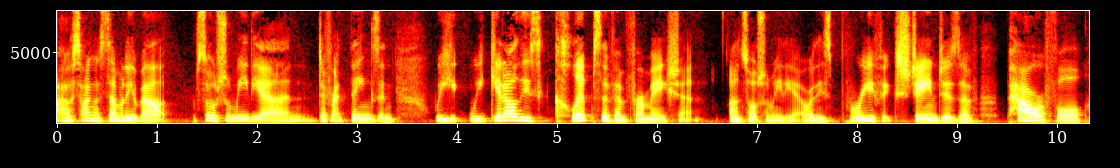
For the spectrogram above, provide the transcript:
i was talking with somebody about social media and different things and we we get all these clips of information on social media or these brief exchanges of powerful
